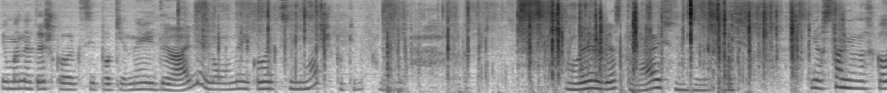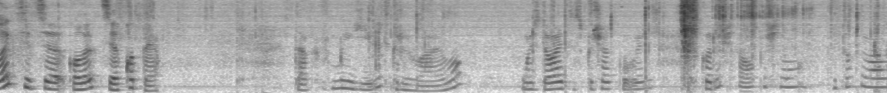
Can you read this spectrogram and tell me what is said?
І в мене теж колекції поки не ідеальні, але у неї колекції немає ще поки каналі. Але я стараюся неї. Ось. І остання у нас колекція це колекція коте. Так, ми її відкриваємо. Ось давайте спочатку з коричневого почнемо. І тут нам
